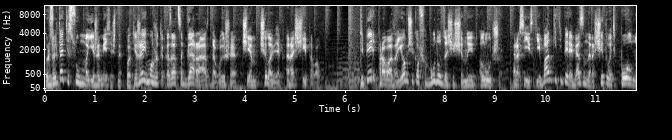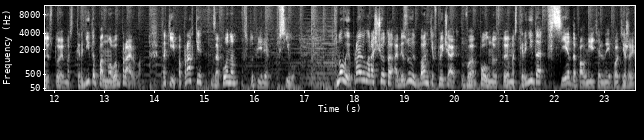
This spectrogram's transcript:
В результате сумма ежемесячных платежей может оказаться гораздо выше, чем человек рассчитывал. Теперь права заемщиков будут защищены лучше. Российские банки теперь обязаны рассчитывать полную стоимость кредита по новым правилам. Такие поправки к законам вступили в силу. Новые правила расчета обязуют банки включать в полную стоимость кредита все дополнительные платежи.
